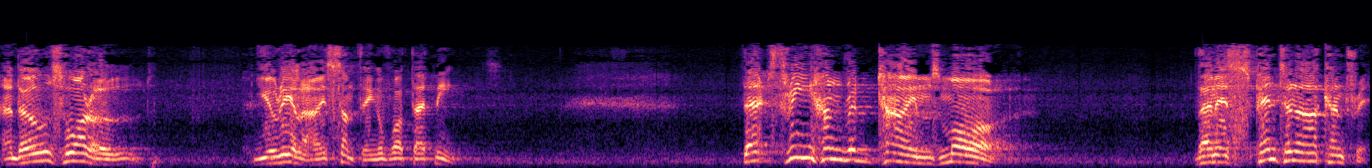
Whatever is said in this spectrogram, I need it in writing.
and those who are old, you realize something of what that means. That 300 times more than is spent in our country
